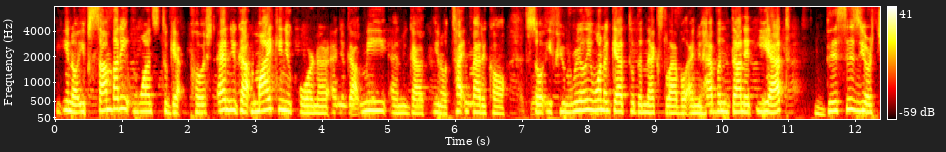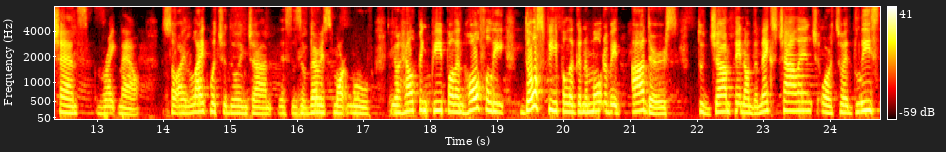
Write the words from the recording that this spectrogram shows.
you know, if somebody wants to get pushed, and you got Mike in your corner, and you got me, and you got, you know, Titan Medical. So if you really want to get to the next level and you haven't done it yet, this is your chance right now. So I like what you're doing, John. This is a very smart move. You're helping people, and hopefully, those people are going to motivate others to jump in on the next challenge or to at least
